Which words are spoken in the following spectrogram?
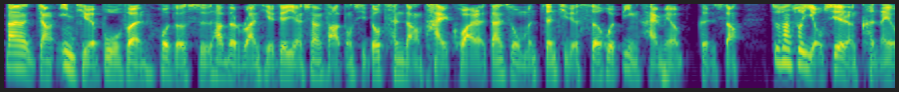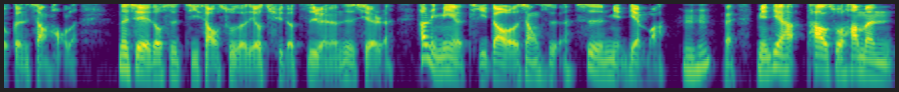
当然讲硬体的部分，或者是它的软体这些演算法的东西都成长太快了，但是我们整体的社会并还没有跟上。就算说有些人可能有跟上好了，那些也都是极少数的有取得资源的那些人。它里面也提到了，像是是缅甸吧，嗯哼，对，缅甸他他有说他们。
